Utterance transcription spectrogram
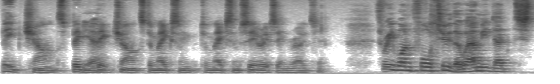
big chance, big Yeah. big chance to make some to make some serious inroads. Three one four two though. I mean, that's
